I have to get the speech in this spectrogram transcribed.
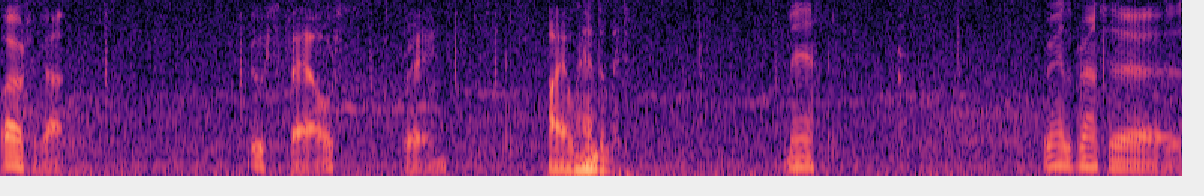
What else we got? Ooh, spells. Ring. I'll handle it. Meh. Ring of the Princess.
